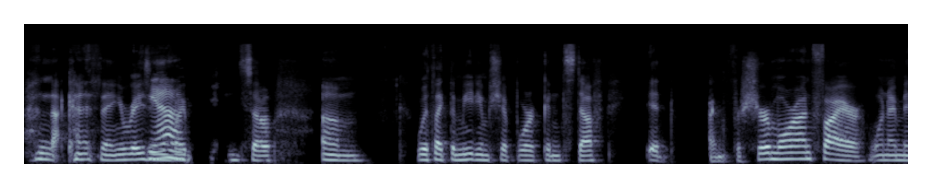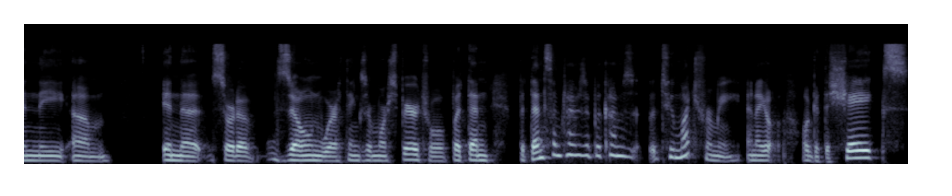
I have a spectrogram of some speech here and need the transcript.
and that kind of thing you're raising Yeah. your vibration so um with like the mediumship work and stuff it i'm for sure more on fire when i'm in the um in the sort of zone where things are more spiritual but then but then sometimes it becomes too much for me and I, i'll get the shakes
